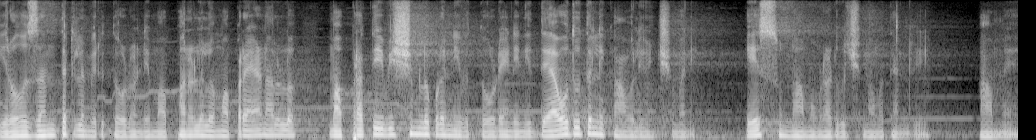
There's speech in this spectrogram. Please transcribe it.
ఈ రోజంతటిలో మీరు తోడండి. మా పనులలో మా ప్రయాణాలలో మా ప్రతి విషయంలో కూడా నీవు తోడండి. నీ దేవదూతల్ని కావలి ఉంచమని ఏసునామములు అడుగుచున్నాము తండ్రి. ఆమె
